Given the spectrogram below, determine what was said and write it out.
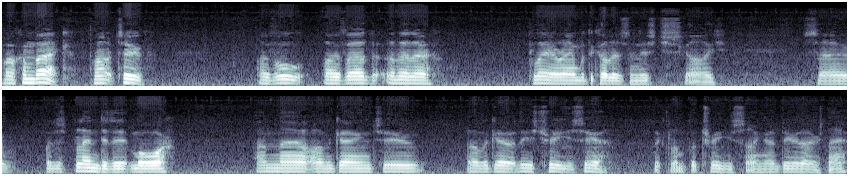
Welcome back, part two. I've all I've had another play around with the colours in this sky. So I just blended it more and now I'm going to have a go at these trees here. The clump of trees, so I'm going to do those now.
